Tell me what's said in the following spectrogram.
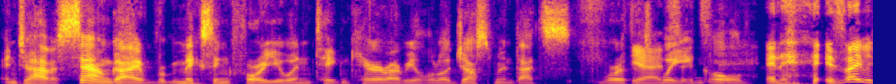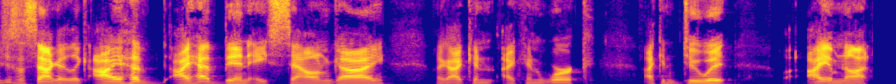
and to have a sound guy mixing for you and taking care of every little adjustment, that's worth Yeah, its weight in gold. and it's not even just a sound guy. Like I have, I have been a sound guy. Like I can, I can work, I can do it. I am not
